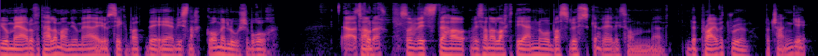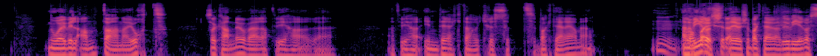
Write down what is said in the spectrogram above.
Jo mer du forteller meg, jo mer er jeg jo sikker på at det er vi snakker om en losjebror. Ja, jeg tror det. Så hvis, det har, hvis han har lagt igjen noe basillusker i liksom eh, The Private Room på Changi, noe jeg vil anta han har gjort, så kan det jo være at vi har eh, At vi har indirekte har krysset bakterier med han. Mm, Eller virus. Det. Det er jo ikke bakterier, det er jo virus.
